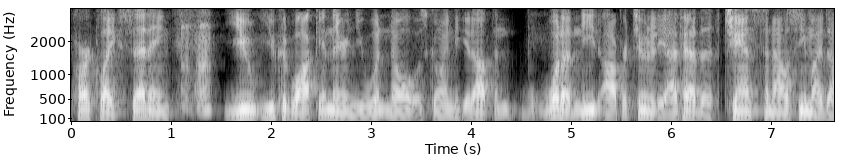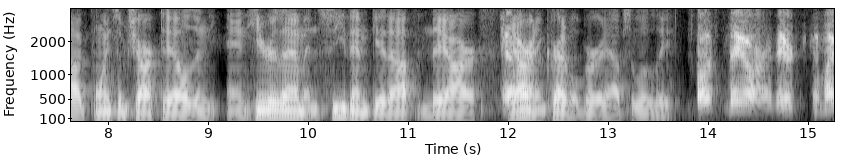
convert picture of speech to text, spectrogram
park-like setting, you you could walk in there and you wouldn't know what was going to get up. And what a neat opportunity! I've had the chance to now see my dog point some sharp tails and and hear them and see them get up, and they are they are an incredible bird. Absolutely. Oh, they are. they're my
